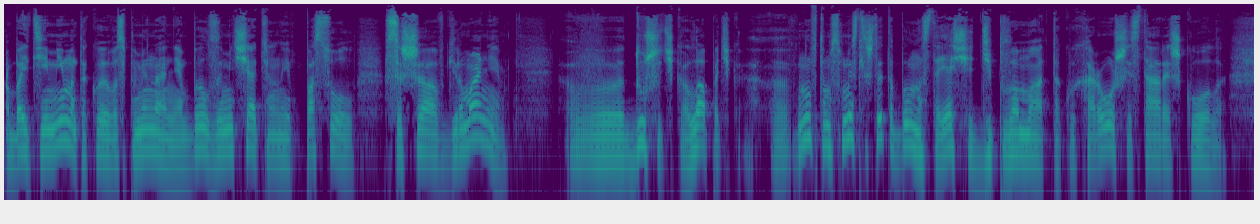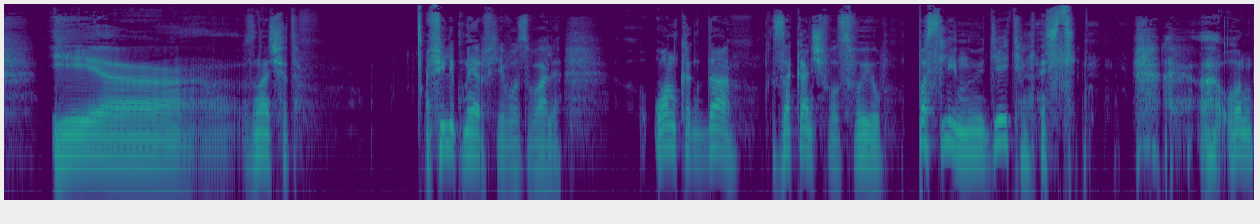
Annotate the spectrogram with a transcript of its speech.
обойти мимо такое воспоминание. Был замечательный посол США в Германии, душечка, лапочка. Э, ну, в том смысле, что это был настоящий дипломат такой хороший, старой школы. И, э, значит, Филипп Мерфи его звали. Он, когда заканчивал свою послинную деятельность, он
